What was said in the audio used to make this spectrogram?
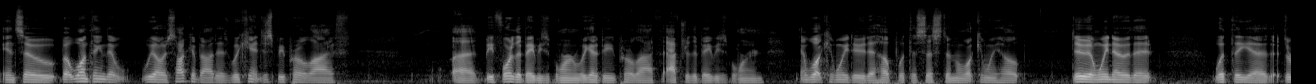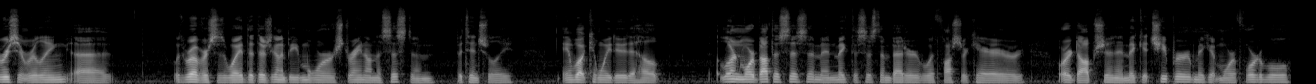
And so, but one thing that we always talk about is we can't just be pro life uh, before the baby's born. We got to be pro life after the baby's born. And what can we do to help with the system, and what can we help do? And we know that with the uh, the recent ruling uh, with Roe versus Wade, that there's going to be more strain on the system potentially. And what can we do to help learn more about the system and make the system better with foster care or, or adoption, and make it cheaper, make it more affordable,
